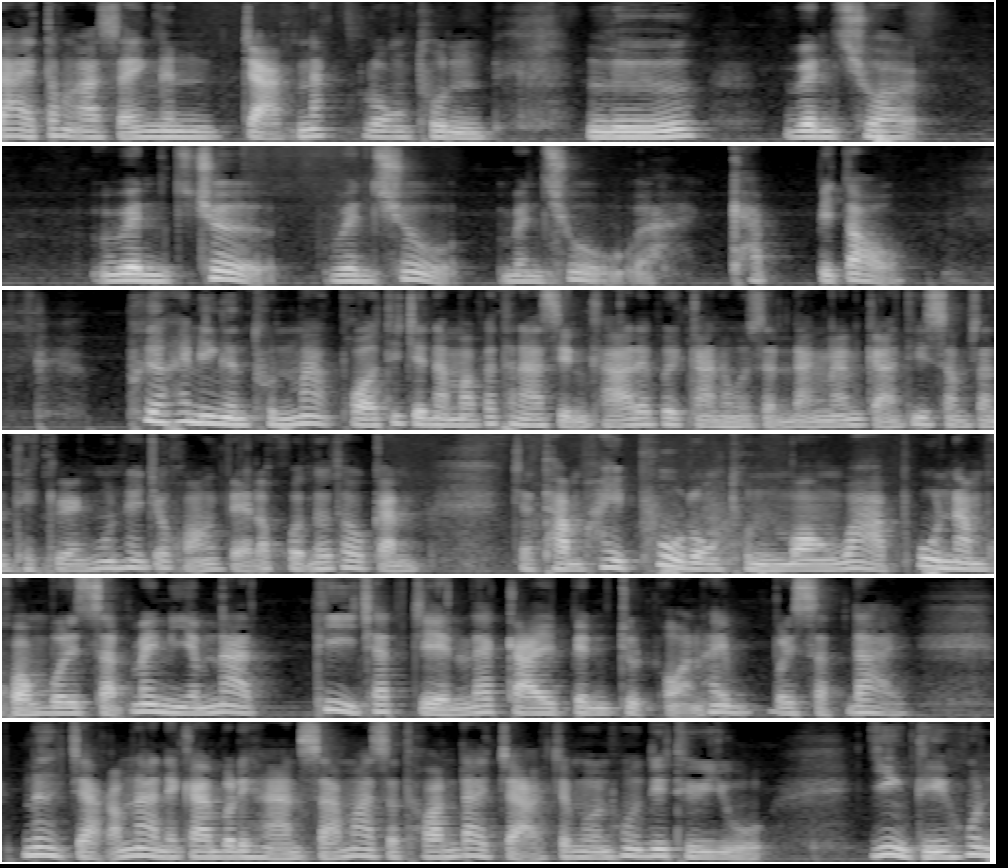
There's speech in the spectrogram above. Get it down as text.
ได้ต้องอาศัยเงินจากนักลงทุน หรือ venture venture venture venture capital เพื่อให้มีเงินทุนมากพอที่จะนำมาพัฒนาสินค้าและบริการของบริษัทดังนั้น การที่ Samsan Tech แบ่งหุ้นให้เจ้าของแต่ละคนเท่าๆกัน จะทำให้ผู้ลงทุนมองว่าผู้นำของบริษัทไม่มีอำนาจที่ชัดเจนและกลายเป็นจุดอ่อนให้บริษัทได้ เนื่องจากอำนาจในการบริหารสามารถสะท้อนได้จากจำนวนหุ้นที่ถืออยู่ ยิ่งถือหุ้น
